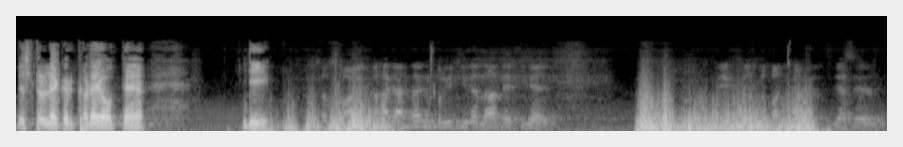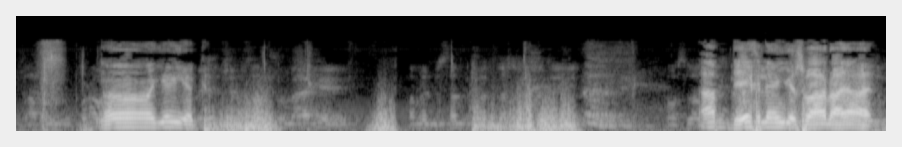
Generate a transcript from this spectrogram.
पिस्टल लेकर खड़े होते हैं। जी। हाँ यही है। आप देख लें ये सवाल आया है। हाँ,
